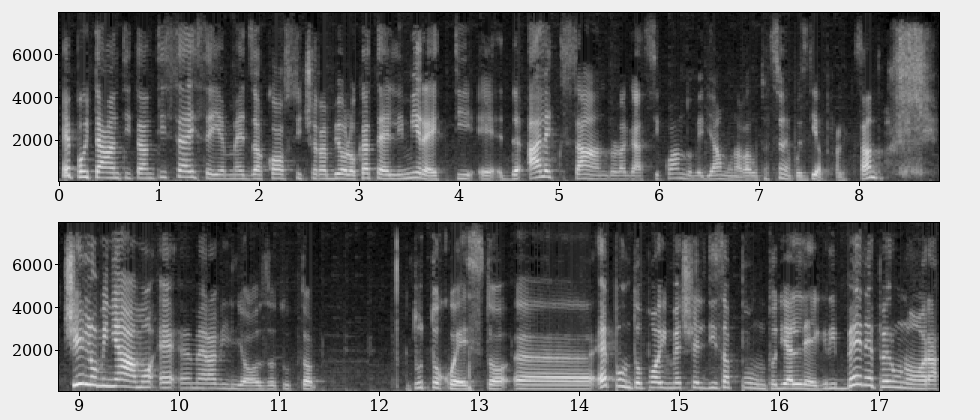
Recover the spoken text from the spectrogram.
e poi tanti tanti 6, 6 e mezzo a Kostic, Rabiolo, Catelli, Miretti ed Alexandro, ragazzi, quando vediamo una valutazione positiva per Alexandro, ci illuminiamo, è, è meraviglioso tutto tutto questo. Eh, e appunto poi invece il disappunto di Allegri bene per un'ora.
